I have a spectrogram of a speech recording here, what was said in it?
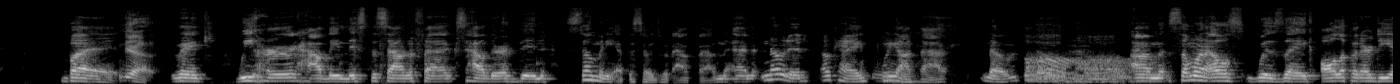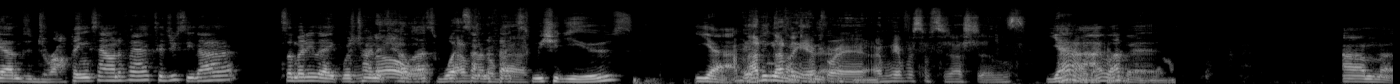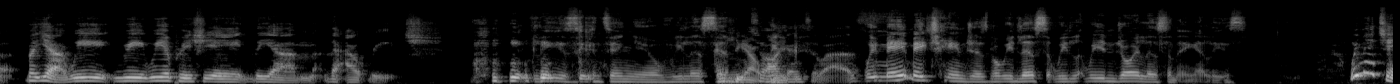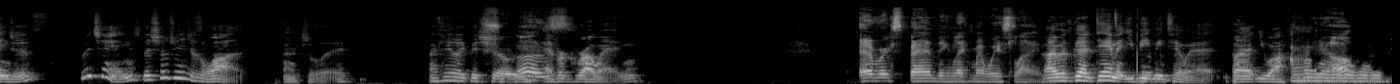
But Yeah, like we heard how they missed the sound effects, how there have been so many episodes without them, and noted. Okay, we got that. No, no. Um, someone else was like all up in our DMs dropping sound effects. Did you see that? Somebody like was trying to tell us what sound effects back. we should use. Yeah, I'm I I'm think it was on definitely here for it. I'm here for some suggestions. Yeah, I love it. Um, but yeah, we we we appreciate the um the outreach. Please continue. We listen. talking to us. We may make changes, but we listen. We we enjoy listening at least. We make changes. We change. The show changes a lot, actually. I feel like the show Sure is ever growing. Ever expanding like my waistline. I was gonna, damn it, you beat me to it, but you often do. Oh.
